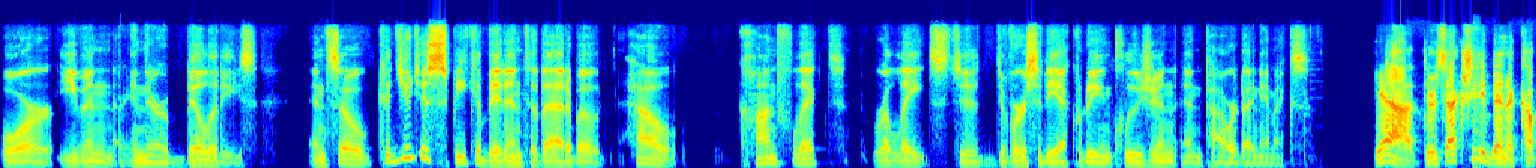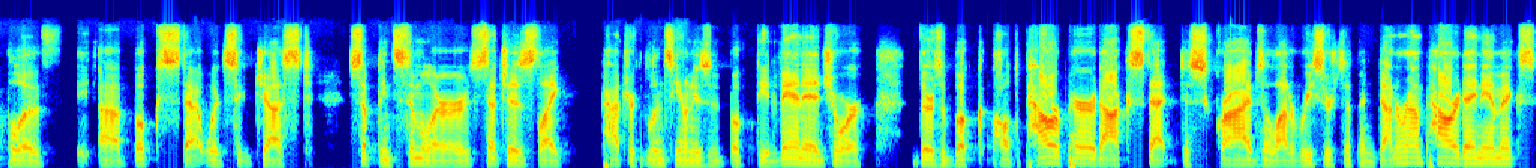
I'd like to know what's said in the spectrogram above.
or even in their abilities. And so, could you just speak a bit into that about how conflict relates to diversity, equity, inclusion, and power dynamics? Yeah, there's actually been a couple of uh, books that would suggest something similar, such as like Patrick Lencioni's book, The Advantage, or there's a book called The Power Paradox that describes a lot of research that's been done around power dynamics.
